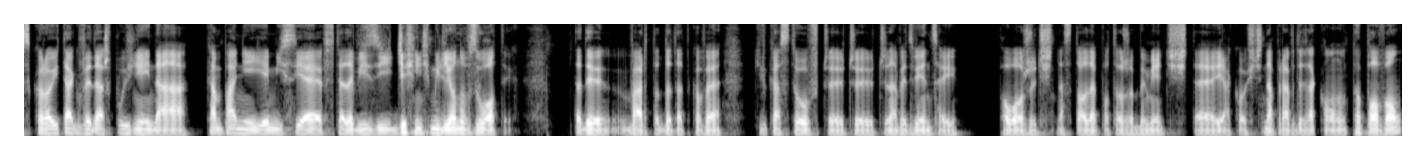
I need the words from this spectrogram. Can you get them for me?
skoro i tak wydasz później na kampanię i emisję w telewizji 10 milionów złotych. Wtedy warto dodatkowe kilka stów, czy, czy, czy nawet więcej położyć na stole po to, żeby mieć tę jakość naprawdę taką topową.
